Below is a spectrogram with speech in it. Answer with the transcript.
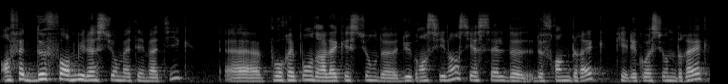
en fait, deux formulations mathématiques. Euh, pour répondre à la question du grand silence, il y a celle de, Frank Drake, qui est l'équation de Drake,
